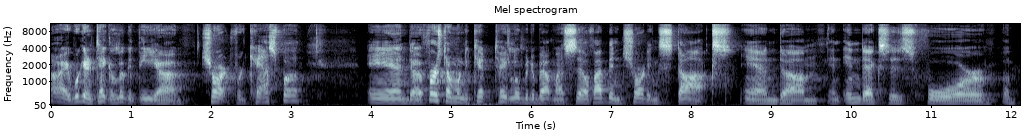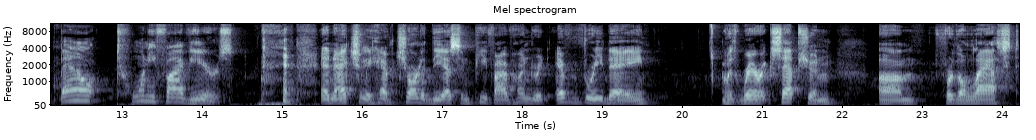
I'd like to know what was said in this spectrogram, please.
All right, we're going to take a look at the uh, chart for Kaspa. And uh, first, I want to tell you a little bit about myself. I've been charting stocks and, um, and indexes for about 25 years, and actually have charted the S&P 500 every day, with rare exception, um, for the last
